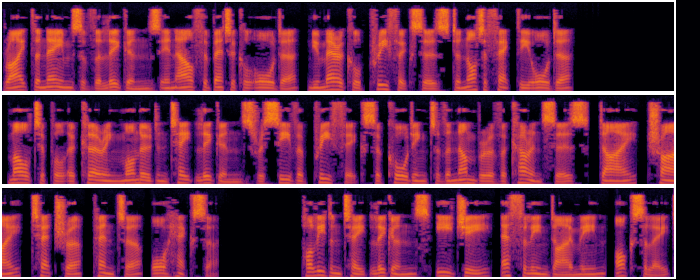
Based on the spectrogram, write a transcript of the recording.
Write the names of the ligands in alphabetical order, numerical prefixes do not affect the order. Multiple occurring monodentate ligands receive a prefix according to the number of occurrences, di, tri, tetra, penta, or hexa. Polydentate ligands e.g., ethylenediamine, oxalate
